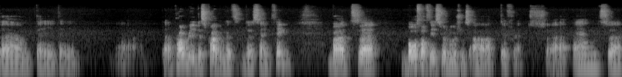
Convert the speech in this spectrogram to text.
um, they, they uh, they're probably describing the, the same thing, but uh, both of these solutions are different. Uh, and uh,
